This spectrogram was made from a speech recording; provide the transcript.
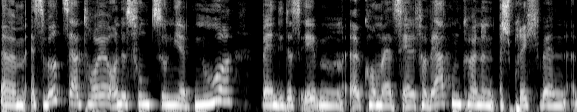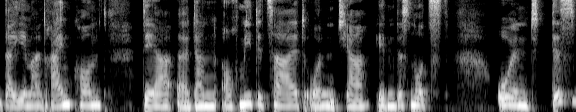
ähm, es wird sehr teuer und es funktioniert nur, wenn die das eben äh, kommerziell verwerten können, sprich, wenn da jemand reinkommt, der äh, dann auch Miete zahlt und ja eben das nutzt. Und das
